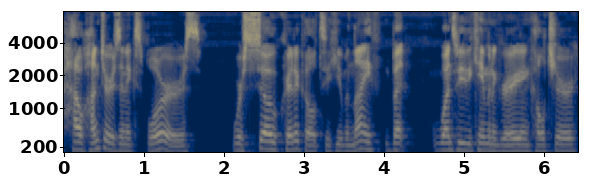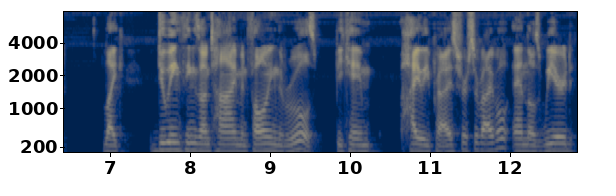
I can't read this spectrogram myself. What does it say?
how hunters and explorers were so critical to human life, but once we became an agrarian culture, like doing things on time and following the rules became highly prized for survival, and those weird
